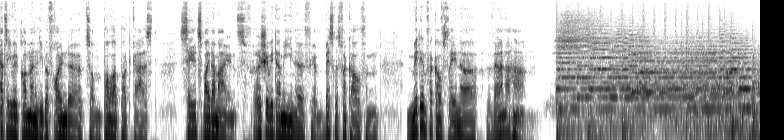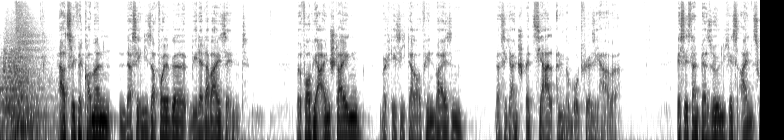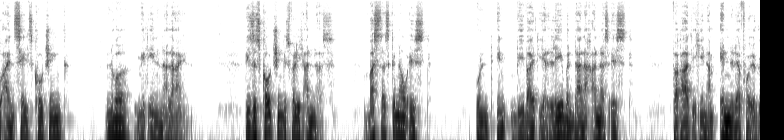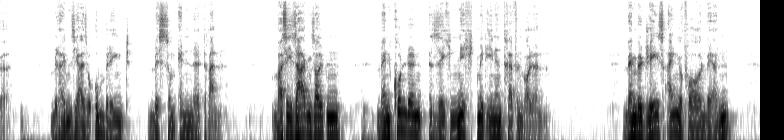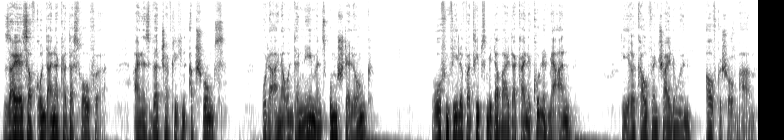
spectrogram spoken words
Herzlich willkommen, liebe Freunde, zum Power Podcast Sales by the Mainz. Frische Vitamine für besseres Verkaufen mit dem Verkaufstrainer Werner Hahn. Herzlich willkommen, dass Sie in dieser Folge wieder dabei sind. Bevor wir einsteigen, möchte ich Sie darauf hinweisen, dass ich ein Spezialangebot für Sie habe. Es ist ein persönliches 1 zu 1 Sales Coaching, nur mit Ihnen allein. Dieses Coaching ist völlig anders. Was das genau ist und inwieweit Ihr Leben danach anders ist, verrate ich Ihnen am Ende der Folge. Bleiben Sie also unbedingt bis zum Ende dran. Was Sie sagen sollten, wenn Kunden sich nicht mit Ihnen treffen wollen. Wenn Budgets eingefroren werden, sei es aufgrund einer Katastrophe, eines wirtschaftlichen Abschwungs oder einer Unternehmensumstellung, rufen viele Vertriebsmitarbeiter keine Kunden mehr an, die ihre Kaufentscheidungen aufgeschoben haben.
